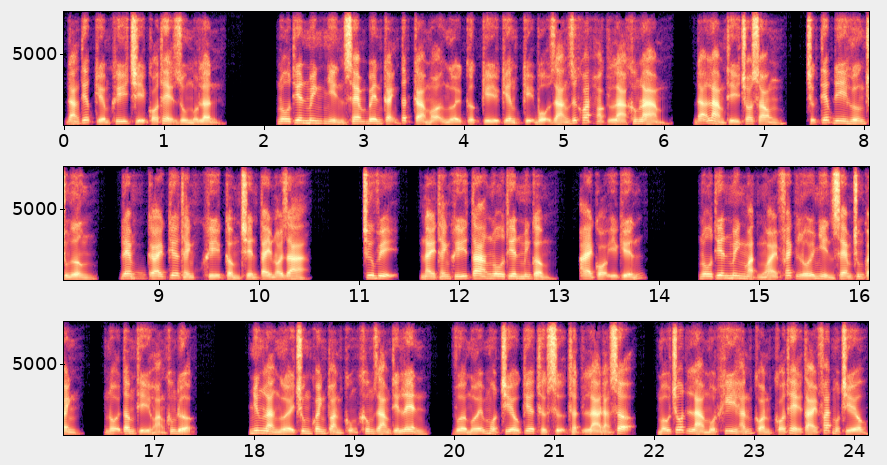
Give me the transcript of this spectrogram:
đáng tiếc kiếm khí chỉ có thể dùng một lần. Nô thiên minh nhìn xem bên cạnh tất cả mọi người cực kỳ kiên kỵ bộ dáng dứt khoát hoặc là không làm, đã làm thì cho xong, trực tiếp đi hướng trung ương, đem cái kia thánh khí cầm trên tay nói ra. Chư vị, này thánh khí ta ngô thiên minh cầm ai có ý kiến? Nô thiên minh mặt ngoài phách lối nhìn xem chung quanh, nội tâm thì hoảng không được. Nhưng là người chung quanh toàn cũng không dám tiến lên, vừa mới một chiêu kia thực sự thật là đáng sợ, mấu chốt là một khi hắn còn có thể tái phát một chiêu,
